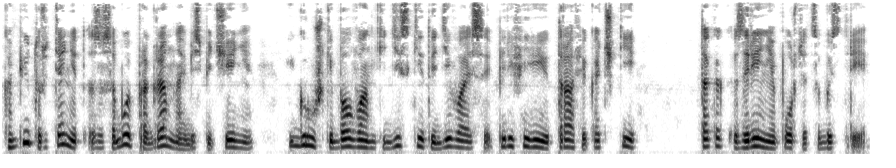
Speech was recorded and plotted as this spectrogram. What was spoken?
Компьютер тянет за собой программное обеспечение, игрушки, болванки, дискеты, девайсы, периферию, трафик, очки, так как зрение портится быстрее.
